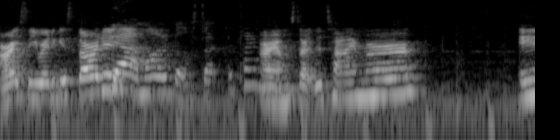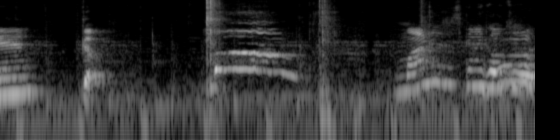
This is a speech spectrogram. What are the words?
All right. So you ready to get started? Yeah, I'm gonna go start the timer. All right, I'm gonna start the timer and go. Mine is just gonna go to.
